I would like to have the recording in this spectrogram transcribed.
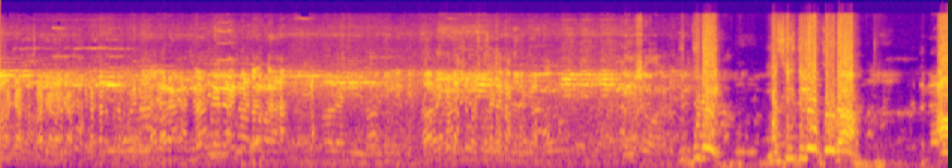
రాజా రాజా రాజా. ఇప్పుడే మసీదులో కూడా ఆ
